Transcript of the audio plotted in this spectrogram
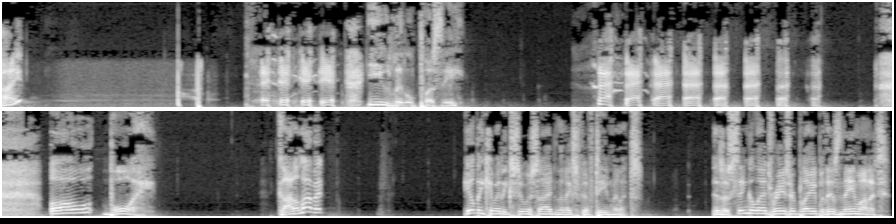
Right? you little pussy. oh, boy. Gotta love it. He'll be committing suicide in the next 15 minutes. There's a single-edged razor blade with his name on it.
